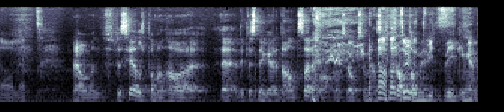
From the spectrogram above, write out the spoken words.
Ja, lätt. Ja, men speciellt om man har eh, lite snyggare dansare bakom sig också medan Ja, man pratar om naturligtvis. vikingarna.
